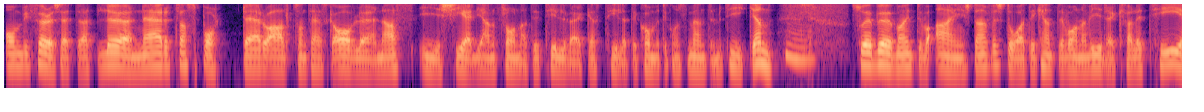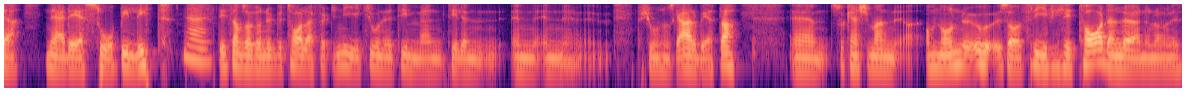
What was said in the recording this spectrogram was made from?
om vi förutsätter att löner, transporter och allt sånt här ska avlönas i kedjan från att det tillverkas till att det kommer till konsumenten i butiken. Mm. Så behöver man inte vara Einstein förstå att det kan inte vara någon vidare kvalitet när det är så billigt. Nej. Det är samma sak om du betalar 49 kronor i timmen till en, en, en eh, person som ska arbeta. Eh, Så kanske man, om någon uh, så frivilligt tar den lönen,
